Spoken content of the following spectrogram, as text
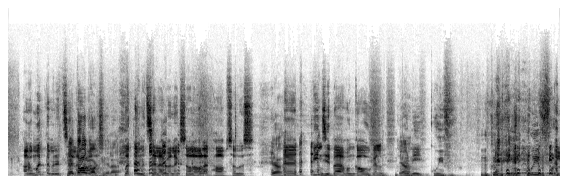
aga mõtleme nüüd selle peale, mõtle nüüd selle peale, eks ole, oled Haapsalus, eh, pinsipäev on kaugel, nii kuiv kuiv on.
